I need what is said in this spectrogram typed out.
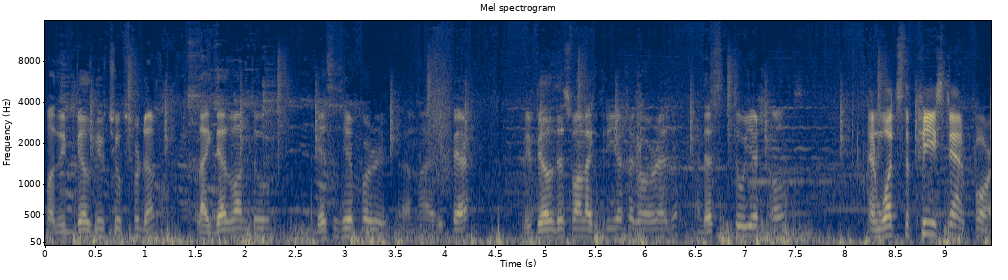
but we build new tubes for them. Like that one too. This is here for um, uh, repair. We built this one like three years ago already, and that's two years old. And what's the P stand for?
